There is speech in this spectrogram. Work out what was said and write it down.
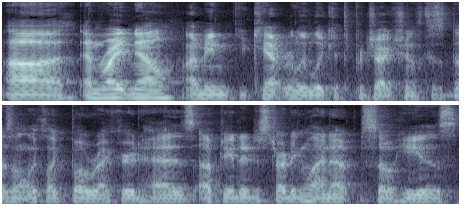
Uh, and right now, I mean, you can't really look at the projections because it doesn't look like Bo Record has updated his starting lineup, so he is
